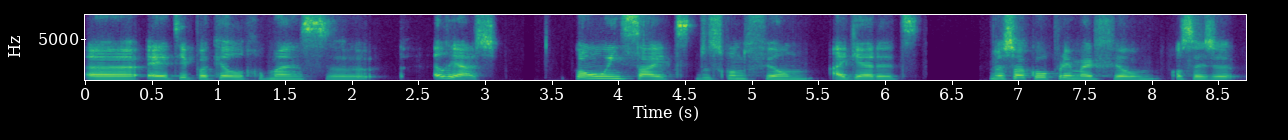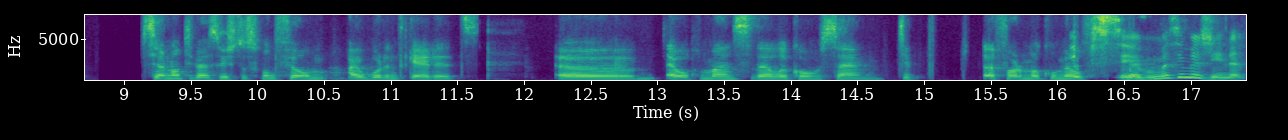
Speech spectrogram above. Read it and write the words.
ah, é tipo aquele romance. Aliás, com o insight do segundo filme, I get it, mas só com o primeiro filme, ou seja, se eu não tivesse visto o segundo filme, I wouldn't get it. Ah, é o romance dela com o Sam, tipo, a forma como Eu ele percebo, mas imagina,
